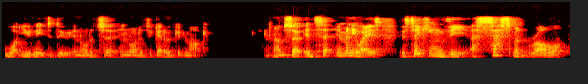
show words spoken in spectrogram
what you need to do in order to in order to get a good mark. Um, so it's in many ways it's taking the assessment role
